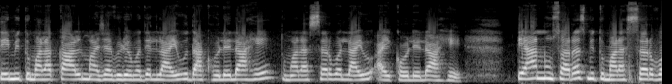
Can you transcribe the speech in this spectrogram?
ते मी तुम्हाला काल माझ्या व्हिडिओमध्ये लाईव्ह दाखवलेलं आहे. तुम्हाला सर्व लाईव्ह ऐकवलेलं आहे. त्यानुसारच मी तुम्हाला सर्व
